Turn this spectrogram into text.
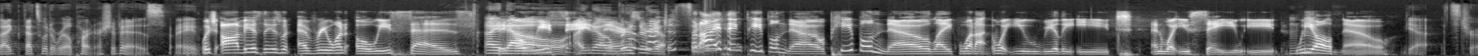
like, that's what a real partnership is, right? which obviously is what everyone always says. I They know, I know, but theirs I'm real. But I think people know. People know like what I, mm-hmm. what you really eat and what you say you eat. We mm-hmm. all know. yeah, it's true.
